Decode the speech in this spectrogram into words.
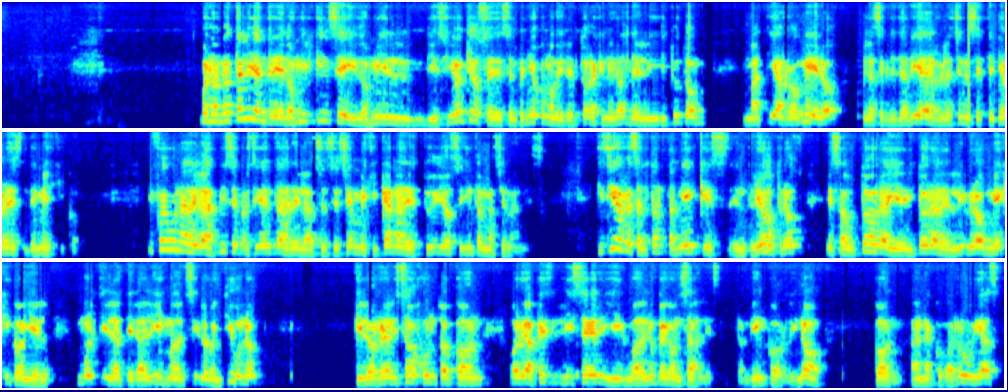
Bueno, Natalia entre 2015 y 2018 se desempeñó como directora general del Instituto Matías Romero de la Secretaría de Relaciones Exteriores de México y fue una de las vicepresidentas de la Asociación Mexicana de Estudios Internacionales. Quisiera resaltar también que, entre otros, es autora y editora del libro México y el multilateralismo del siglo XXI, que lo realizó junto con Olga Pellicer y Guadalupe González. También coordinó con Ana Covarrubias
